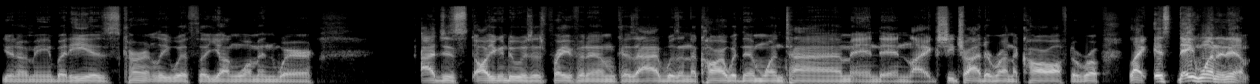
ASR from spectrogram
you know what I mean? But he is currently with a young woman where I just all you can do is just pray for them because I was in the car with them one time and then like she tried to run the car off the road. Like it's they one of them.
